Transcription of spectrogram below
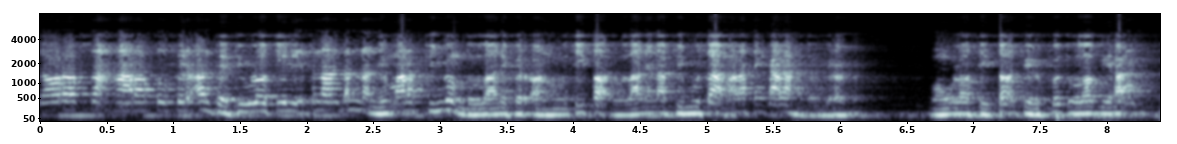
Cara Sahara tuh Fir'aun jadi ulo cilik tenan-tenan, ya malah bingung tuh ulane Fir'aun, sitok, ulane Nabi Musa malah sing kalah tuh kira Wong ulo sitok direbut ulo pirang.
